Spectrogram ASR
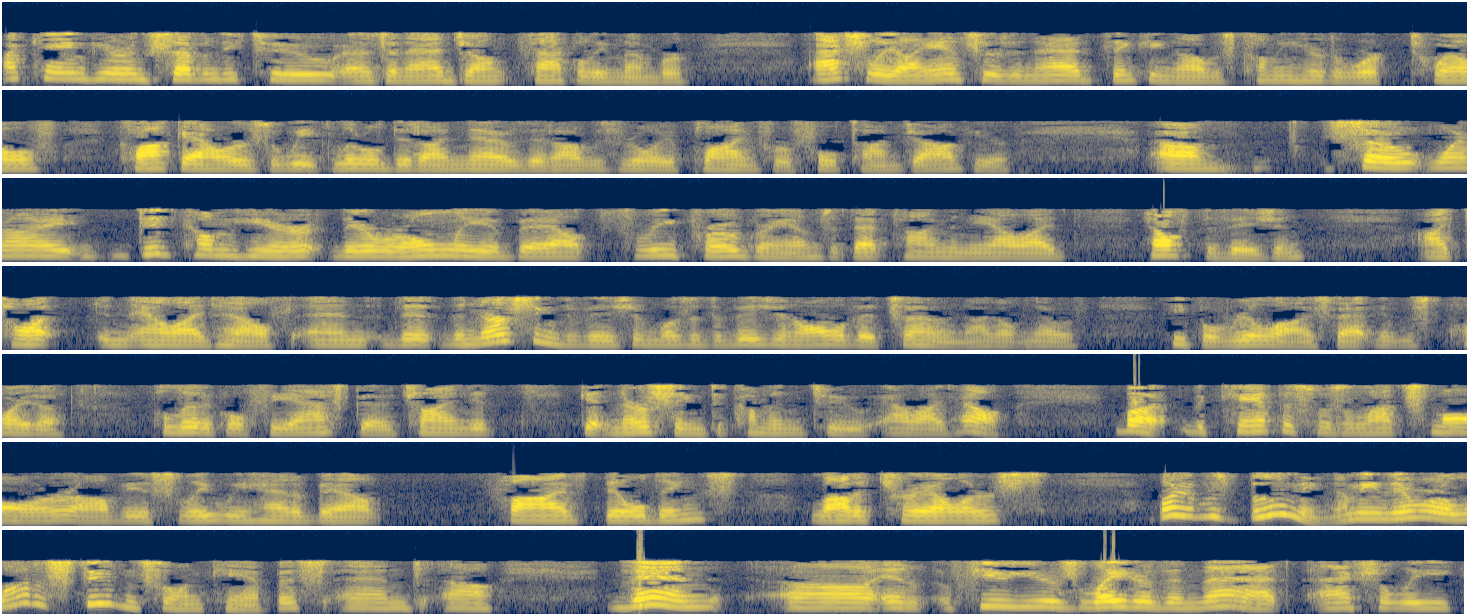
I came here in 72 as an adjunct faculty member. Actually, I answered an ad thinking I was coming here to work 12 clock hours a week. Little did I know that I was really applying for a full-time job here. Um, so when I did come here, there were only about three programs at that time in the Allied Health Division. I taught in Allied Health, and the the nursing division was a division all of its own. I don't know if people realize that, and it was quite a political fiasco trying to get nursing to come into Allied Health. But the campus was a lot smaller. Obviously, we had about five buildings, a lot of trailers, but it was booming. I mean, there were a lot of students on campus, and uh, then, uh, and a few years later than that, actually,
